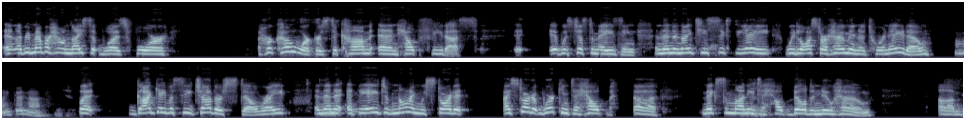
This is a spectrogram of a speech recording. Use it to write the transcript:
And I remember how nice it was for her coworkers to come and help feed us. It, it was just amazing. And then in 1968, we lost our home in a tornado, Oh my goodness. but God gave us each other still, right? And then at, at the age of nine, we started, I started working to help uh, make some money to help build a new home. Um,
